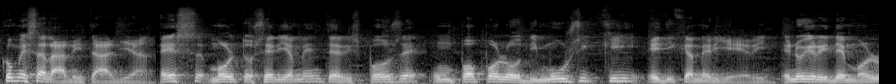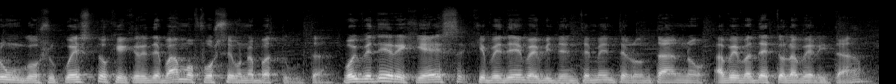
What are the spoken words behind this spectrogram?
come sarà l'Italia? Hess molto seriamente rispose un popolo di musichi e di camerieri e noi ridemmo a lungo su questo che credevamo fosse una battuta. Vuoi vedere che Hess, che vedeva evidentemente lontano, aveva detto la verità?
